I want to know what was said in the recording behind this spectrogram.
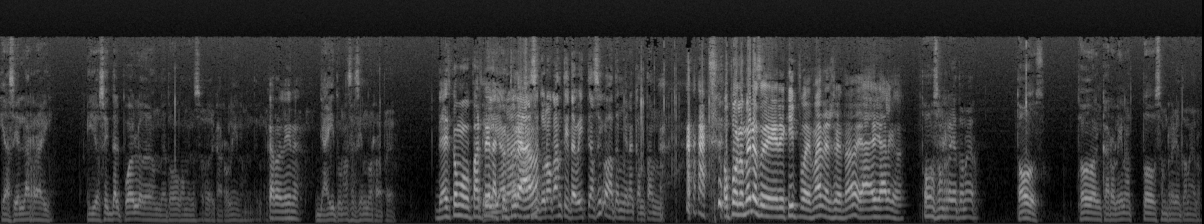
y así es la raíz. Y yo soy del pueblo de donde todo comenzó, de Carolina, ¿me entiendes? Carolina. Y ahí tú naces siendo rapero. Ya es como parte de Sí, la y ahora cultura, ¿no? Si tú no cantas y te viste así, vas a terminar cantando. O por lo menos de, de equipo de manager, ¿no? Ya hay algo. Todos son reggaetoneros. Todos. Todos en Carolina, todos son reggaetoneros.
